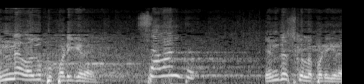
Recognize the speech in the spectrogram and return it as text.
என்ன வகுப்பு படிக்கிற? செவன்த் எந்த ஸ்கூல்ல படிக்கிற?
